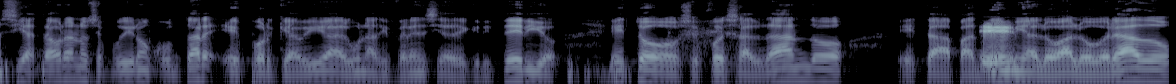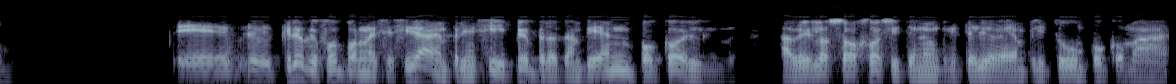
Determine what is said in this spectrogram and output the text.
si hasta ahora no se pudieron juntar es porque había algunas diferencias de criterio. ¿Esto se fue saldando? ¿Esta pandemia eh, lo ha logrado? Eh, creo que fue por necesidad en principio, pero también un poco el abrir los ojos y tener un criterio de amplitud un poco más,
